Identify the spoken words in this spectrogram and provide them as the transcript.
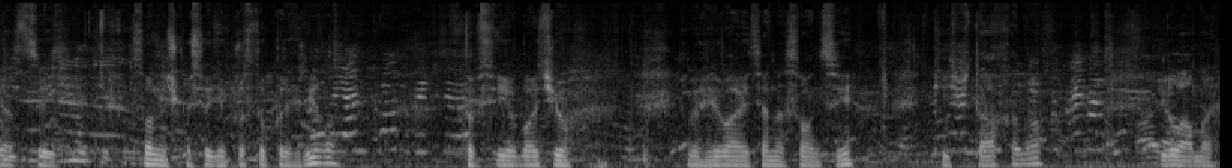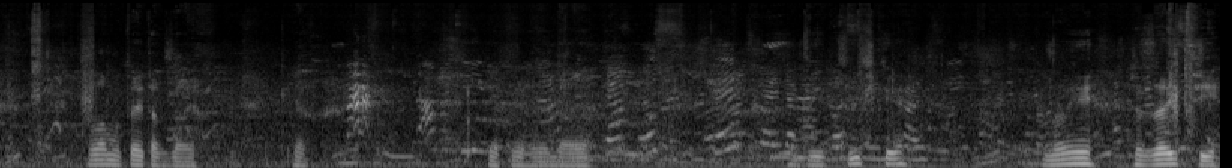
Я цей сонечко сьогодні просто пригріло. То всі я бачу вигрівається на сонці. Якийсь птах воно. І лами. Ламу то я так знаю. Як, як виглядає. Дві птічки. Ну і зайці.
